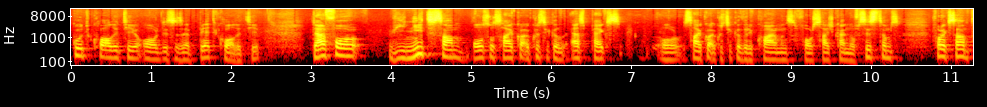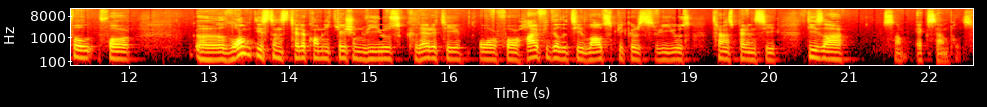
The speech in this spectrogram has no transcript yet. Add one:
good quality or this is a bad quality. Therefore, we need some also psychoacoustical aspects or psychoacoustical requirements for such kind of systems. For example, for uh, long distance telecommunication, we use clarity, or for high fidelity loudspeakers, we use transparency. These are some examples.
